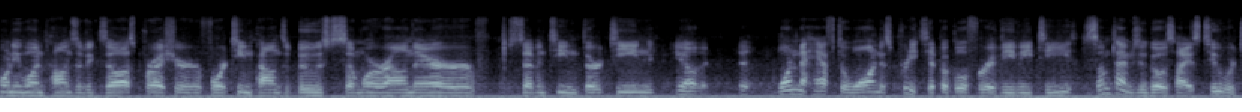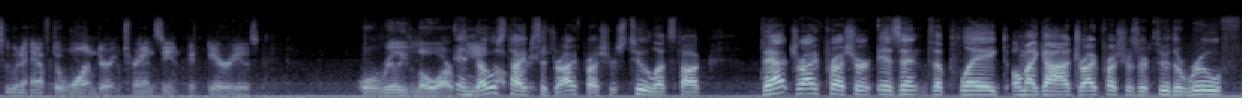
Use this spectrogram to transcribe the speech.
21 pounds of exhaust pressure, 14 pounds of boost, somewhere around there, 17, 13. You know, uh, one and a half to one is pretty typical for a VVT. Sometimes you go as high as two or two and a half to one during transient areas, or really low RPM. and those types of drive pressures too let's talk that drive pressure isn't the plagued oh my god drive pressures are through the roof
